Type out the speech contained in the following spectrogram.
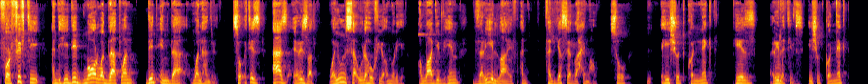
for 50, and he did more what that one did in the 100. So it is as a result. وينسأ له في عمره Allah give him the real life and فليصل رحمه so he should connect his relatives he should connect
